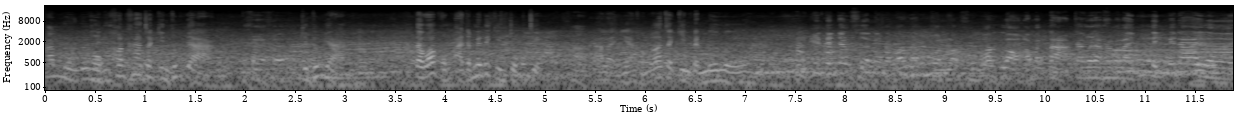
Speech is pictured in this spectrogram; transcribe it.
ขั้นนู้นด้วยไหผมค่อนข้างจะกินทุกอย่าง กินทุกอย่างครับ แต่ว่าผมอาจจะไม่ได้กินจุกจิกอะไรเงี้ยผมก็จะกินเป็นมื้อๆพี่ติ๊กยังเขินไหมครับว่าแบบคนหลอกคนว่าหลอกอมตะกันเวลาทำอะไรพี่ติ๊กไม่ได้เลย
